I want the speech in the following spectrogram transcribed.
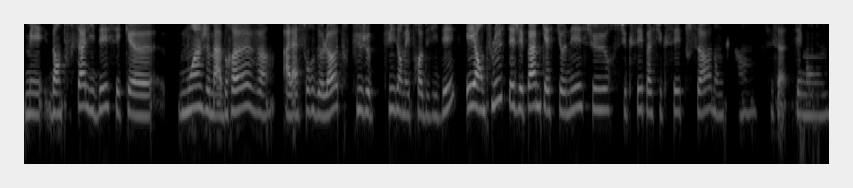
Mais dans tout ça, l'idée, c'est que moins je m'abreuve à la source de l'autre, plus je puise dans mes propres idées. Et en plus, tu j'ai pas à me questionner sur succès, pas succès, tout ça. Donc, hein, c'est ça, c'est mon.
